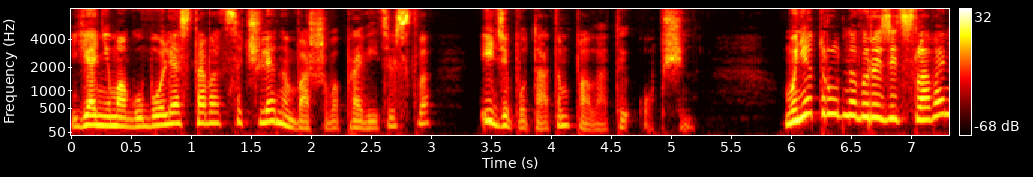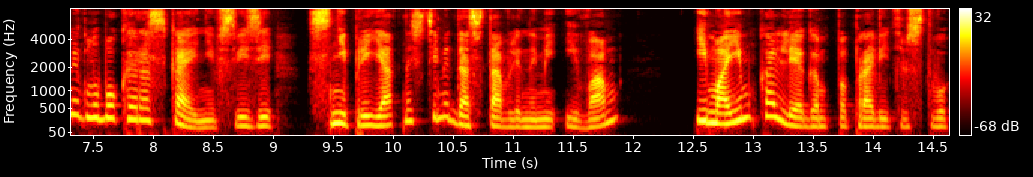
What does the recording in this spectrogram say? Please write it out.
я не могу более оставаться членом вашего правительства и депутатом Палаты общин. Мне трудно выразить словами глубокое раскаяние в связи с неприятностями, доставленными и вам, и моим коллегам по правительству,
